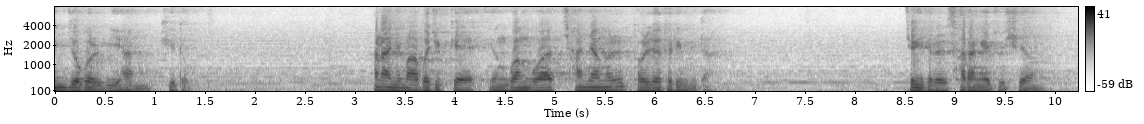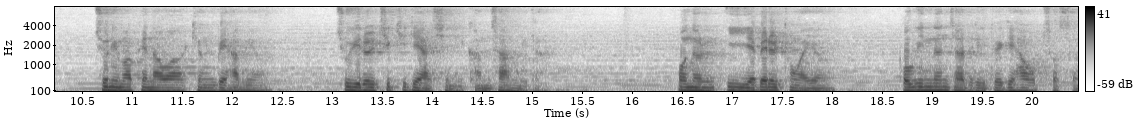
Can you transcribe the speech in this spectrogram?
민족을 위한 기도 하나님 아버지께 영광과 찬양을 돌려드립니다. 저희들을 사랑해 주시어 주님 앞에 나와 경배하며 주의를 지키게 하시니 감사합니다. 오늘 이 예배를 통하여 복 있는 자들이 되게 하옵소서.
